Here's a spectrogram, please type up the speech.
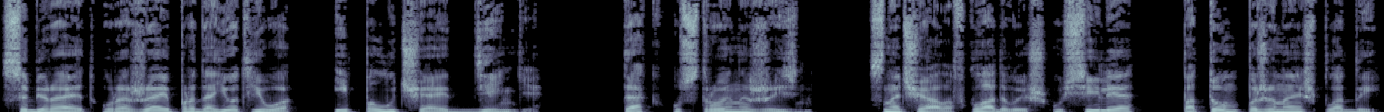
собирает урожай, продает его и получает деньги. Так устроена жизнь. Сначала вкладываешь усилия, потом пожинаешь плоды.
